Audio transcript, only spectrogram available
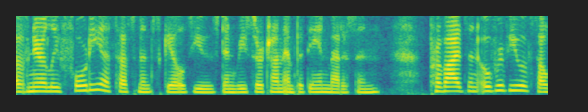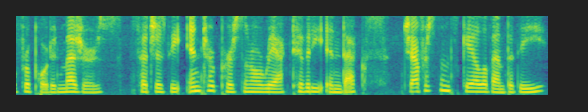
of nearly 40 assessment scales used in research on empathy in medicine provides an overview of self reported measures, such as the Interpersonal Reactivity Index, Jefferson Scale of Empathy,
